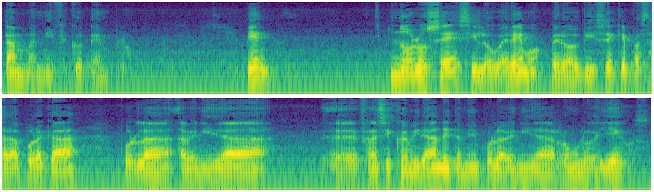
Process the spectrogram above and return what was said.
tan magnífico templo. Bien, no lo sé si lo veremos, pero dice que pasará por acá, por la avenida Francisco de Miranda y también por la avenida Rómulo Gallegos.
